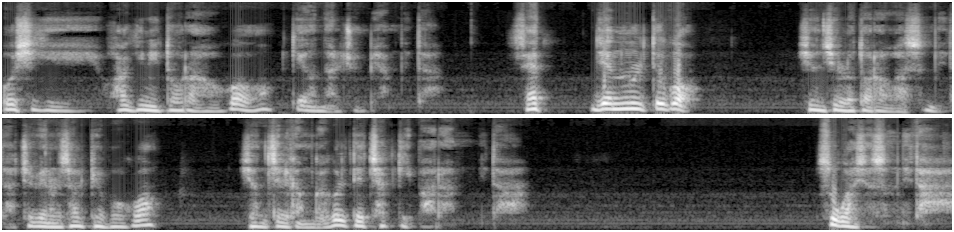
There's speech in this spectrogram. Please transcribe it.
의식이 확인이 돌아오고 깨어날 준비합니다. 셋. 이제 눈을 뜨고 현실로 돌아왔습니다. 주변을 살펴보고 현실 감각을 되찾기 바랍니다. 수고하셨습니다.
